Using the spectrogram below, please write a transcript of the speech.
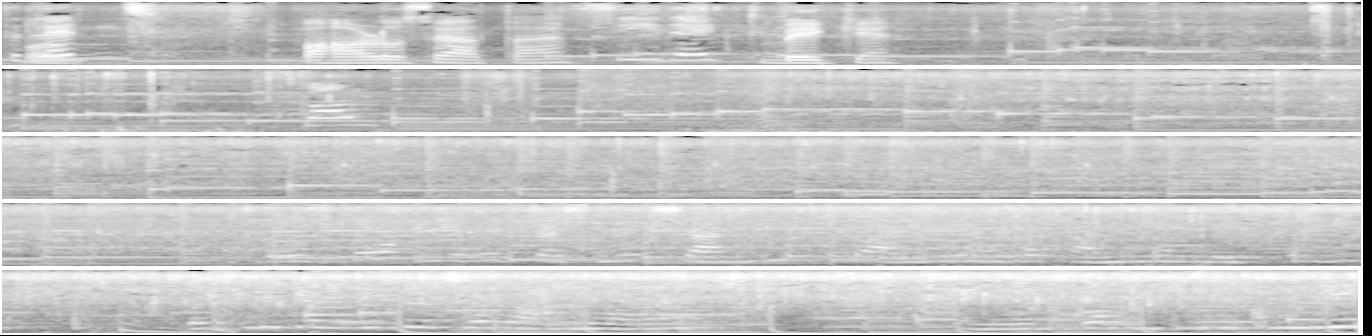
तो लेट्स पहाड़ों से आता है। सी दैट बेके शाही तो आइए यहाँ का पानी हम देखते हैं। मछली के मुँह से इसमें पानी आ रहा है। मैं इसको पीछूँगी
